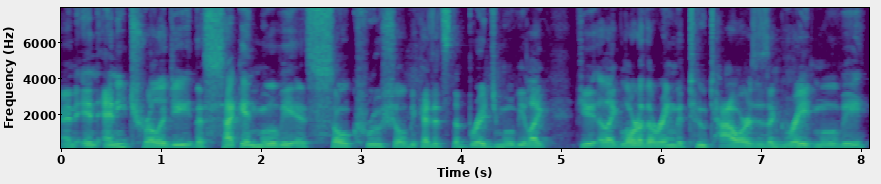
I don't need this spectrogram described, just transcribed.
And in any trilogy, the second movie is so crucial because it's the bridge movie. Like if you like Lord of the Ring, The Two Towers is a mm-hmm. great movie,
